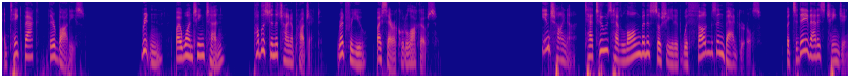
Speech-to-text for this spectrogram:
and take back their bodies. Written by Wanqing Chen, published in the China Project. Read for you by Sarah Kutulakos. In China, tattoos have long been associated with thugs and bad girls. But today that is changing.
